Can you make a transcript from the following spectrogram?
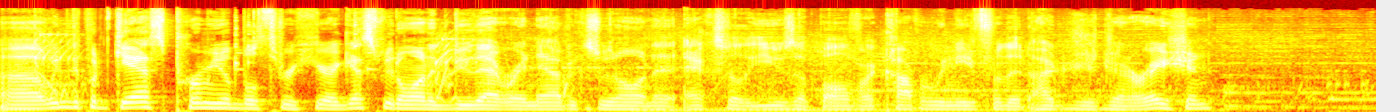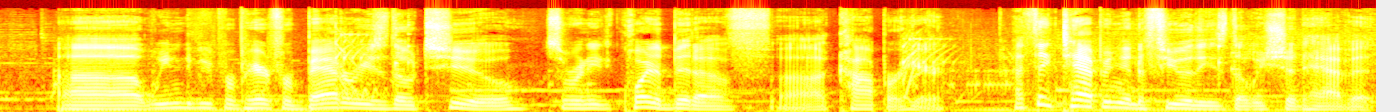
Uh, we need to put gas permeable through here. I guess we don't want to do that right now because we don't want to accidentally use up all of our copper we need for the hydrogen generation. Uh, we need to be prepared for batteries though too, so we need quite a bit of uh, copper here. I think tapping in a few of these though, we should have it.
